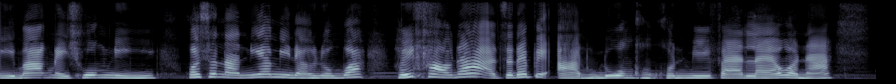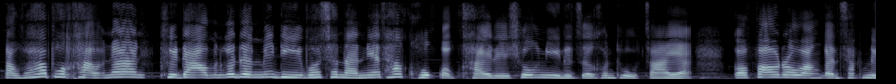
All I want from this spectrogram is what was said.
ดีมากในช่วงนี้ เพราะฉะนั้นเนี่ยมีแนวโน้มว่าเฮ้ยคราวหน้าอาจจะได้ไปอ่านดวงของคนมีแฟนแล้วอะนะ แต่ว่าพอคราวหน้าคือดาวมันก็เดินไม่ดี เพราะฉะนั้นเนี่ยถ้าคบกับใครในช่วงนี้หรือเจอคนถูกใจอะก็เฝ้าระวังกันสัก1น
